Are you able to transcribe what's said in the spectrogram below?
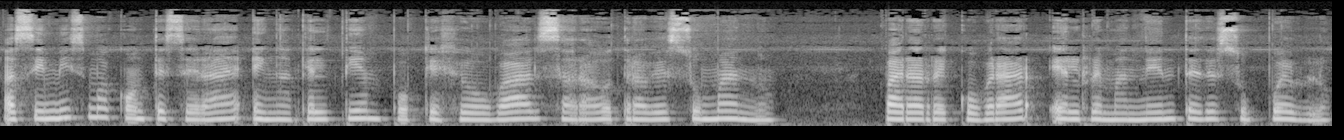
Asimismo acontecerá en aquel tiempo que Jehová alzará otra vez su mano para recobrar el remanente de su pueblo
